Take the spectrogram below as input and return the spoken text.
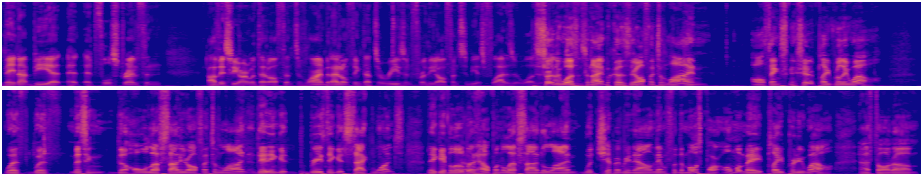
may not be at, at, at full strength and obviously aren't with that offensive line, but I don't think that's a reason for the offense to be as flat as it was. certainly wasn't tonight because the offensive line, all things considered, played really well. With with missing the whole left side of your offensive line, they didn't get Brees didn't get sacked once. They gave a little bit of help on the left side of the line with Chip every now and then. But for the most part, Omameh played pretty well, and I thought um,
